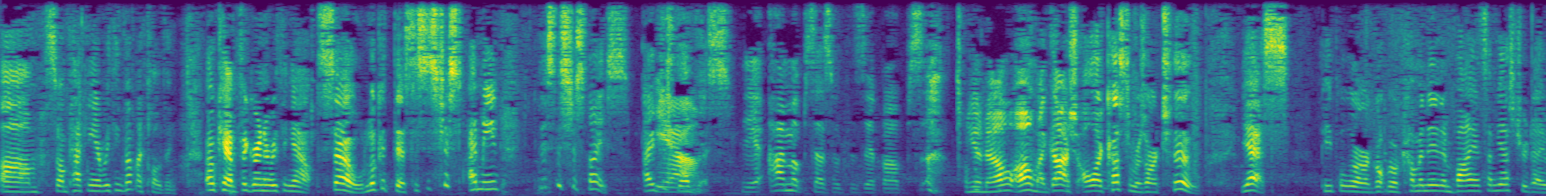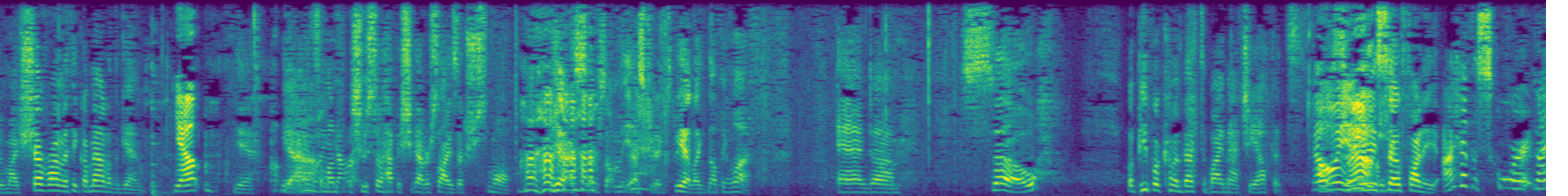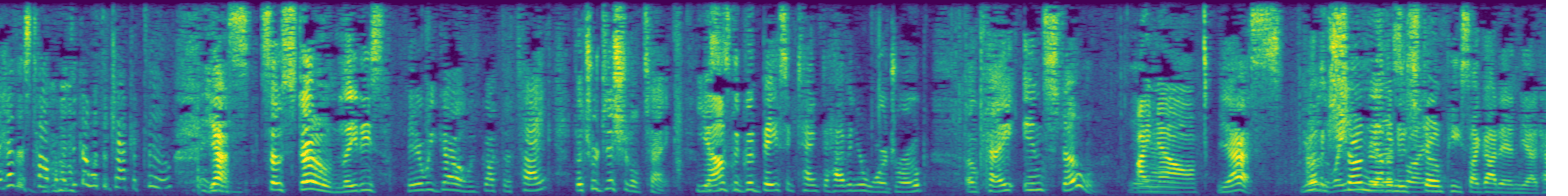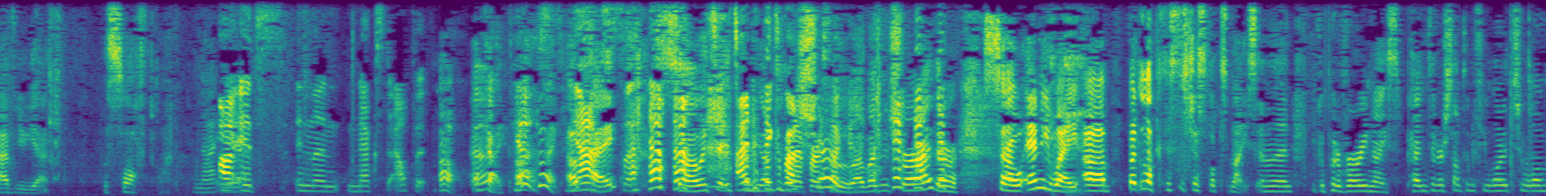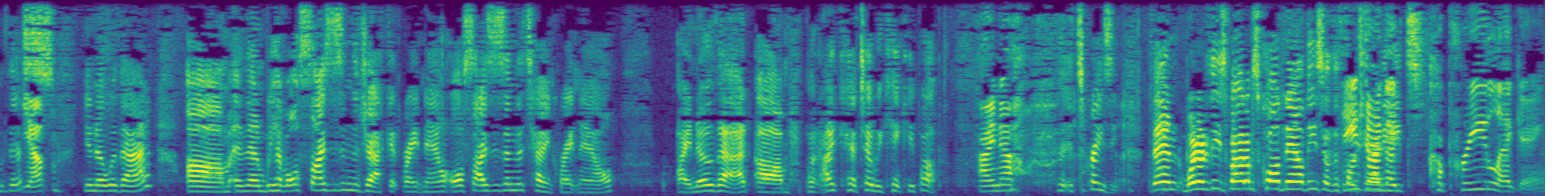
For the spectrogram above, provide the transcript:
Um, so I'm packing everything but my clothing. Okay, I'm figuring everything out. So look at this. This is just, I mean, this is just nice. I just Yeah. love this. Yeah, I'm obsessed with the zip ups. You know? Oh my gosh, all our customers are too. Yes. People are, go- were coming in and buying some yesterday. With my Chevron, I think I'm out of again. Yep. Yeah, yeah. I had someone, she was so happy she got her size extra small. yes, or something yesterday because we had like nothing left. And um, so, but people are coming back to buy matchy outfits. Oh, yeah. It is so funny. I have the skirt and I have this top, and I think I want the jacket too. Yes. So stone, ladies, here we go. We've got the tank, the traditional tank. Yep. This is the good basic tank to have in your wardrobe. Okay, in stone. I know. Yes. You I haven't shown the other new one. stone piece I got in yet, have you yet? The soft one. Not Uh, yet. it's in the next outfit. Oh, okay. yes, Oh, good. Okay. yes. so it's it's I had to coming think up about it for a second. I wasn't sure either. so anyway, um, but look, this is just looks nice, and then you could put a very nice pendant or something if you wanted to on with this. Yep. You know, with that. Um, and then we have all sizes in the jacket right now, all sizes in the tank right now. I know that, um, but I can't tell. We can't keep up. I know. It's crazy. then what are these bottoms called now? These are the These are the 1398s. capri legging.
